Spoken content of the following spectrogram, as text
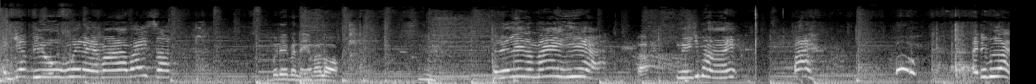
อ้เหี้ยบิวไม่ได้มาไว้สัตว์ไม่ได้ไปไหนมาหรอกไปเล่นๆกันไหมไอ้เหี้ยไปหนีชิบหายไปฮู้ ไอ้เพื่อน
